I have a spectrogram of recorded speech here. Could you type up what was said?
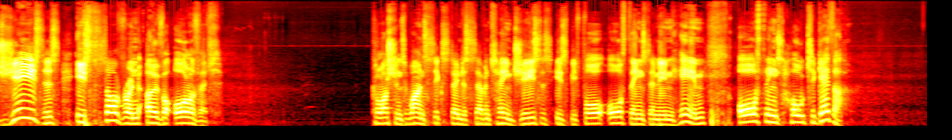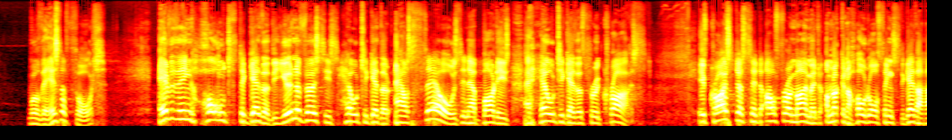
Jesus is sovereign over all of it. Colossians 1 16 to 17, Jesus is before all things, and in him all things hold together. Well, there's a thought. Everything holds together. The universe is held together. Our cells in our bodies are held together through Christ. If Christ just said, Oh, for a moment, I'm not going to hold all things together,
